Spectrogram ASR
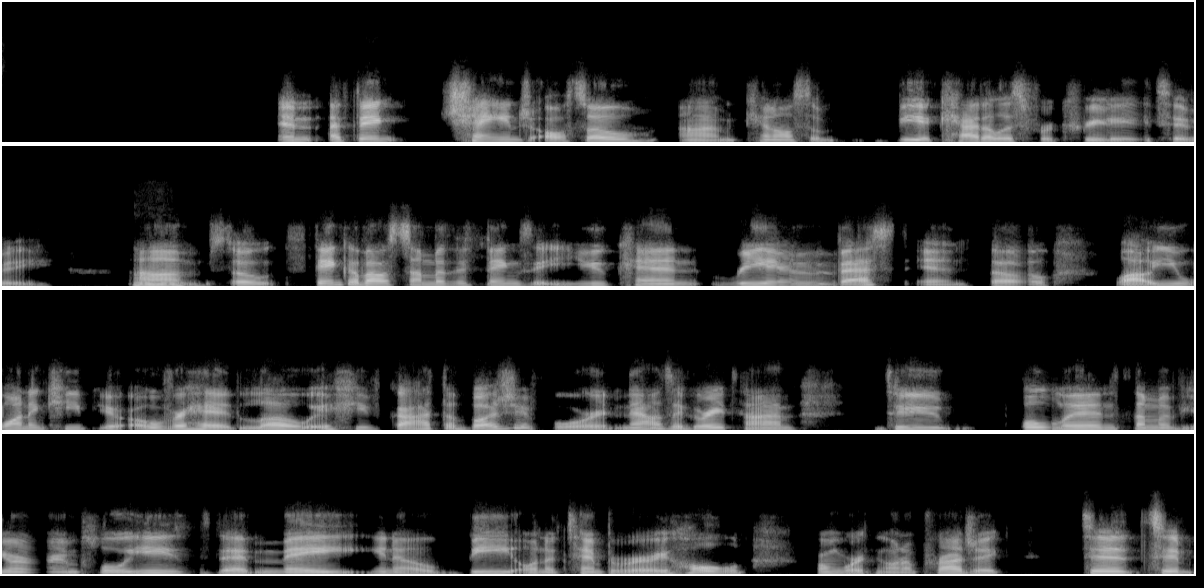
And I think change also um, can also be a catalyst for creativity. Mm-hmm. Um, so think about some of the things that you can reinvest in. So while you want to keep your overhead low, if you've got the budget for it, now's a great time to pull in some of your employees that may, you know, be on a temporary hold from working on a project to to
